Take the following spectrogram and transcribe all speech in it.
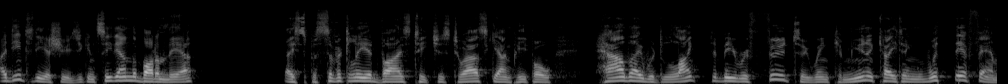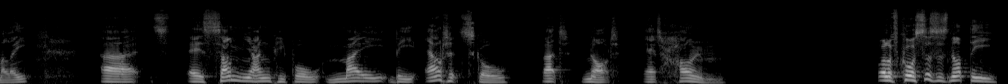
identity issues. You can see down the bottom there, they specifically advise teachers to ask young people how they would like to be referred to when communicating with their family, uh, as some young people may be out at school but not at home. Well, of course, this is not the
